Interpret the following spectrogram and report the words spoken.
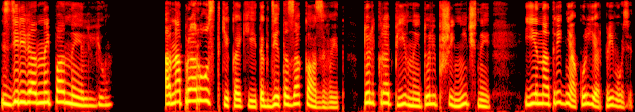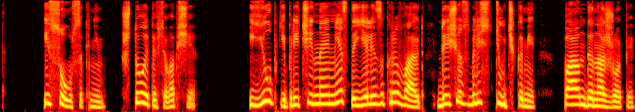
с деревянной панелью. Она проростки какие-то где-то заказывает, то ли крапивные, то ли пшеничные. Ей на три дня курьер привозит. И соусы к ним. Что это все вообще? Юбки причинное место еле закрывают, да еще с блестючками панда на жопе.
